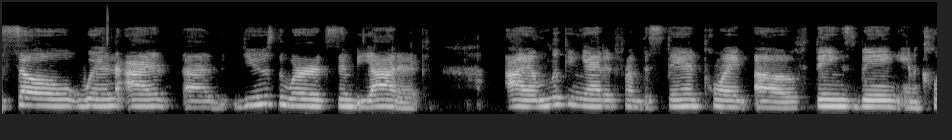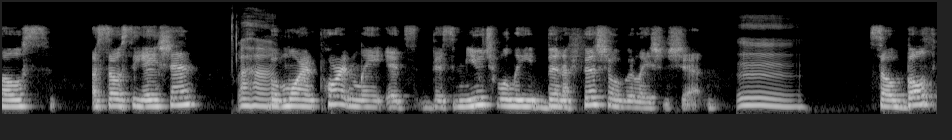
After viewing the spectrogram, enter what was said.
So when I uh, use the word symbiotic, I am looking at it from the standpoint of things being in close association, Uh-huh. but more importantly, it's this mutually beneficial relationship. Mm. So both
